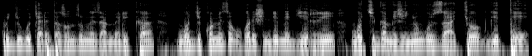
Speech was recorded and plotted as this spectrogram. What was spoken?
kw'igihugu cya Leta Zunze Ubumwe za Amerika ngo gikomeza gukoresha indimi ebyiri ngo kigamije inyungu zacyo bwite.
